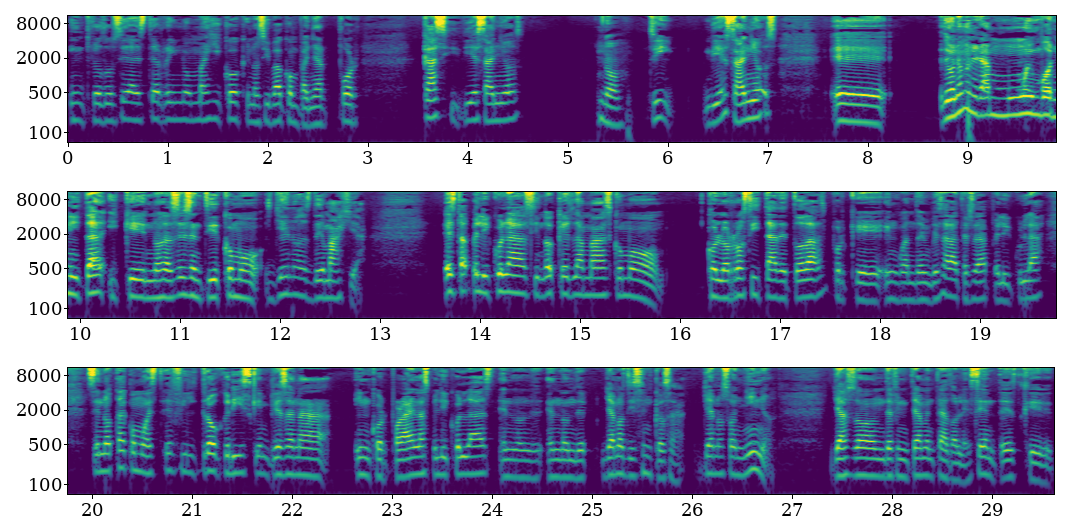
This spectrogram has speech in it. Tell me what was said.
introduce a este reino mágico que nos iba a acompañar por casi 10 años. No, sí, 10 años. Eh, de una manera muy bonita y que nos hace sentir como llenos de magia. Esta película siento que es la más como color rosita de todas porque en cuando empieza la tercera película se nota como este filtro gris que empiezan a incorporar en las películas en donde, en donde ya nos dicen que o sea ya no son niños ya son definitivamente adolescentes que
